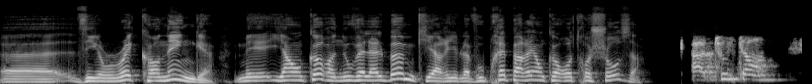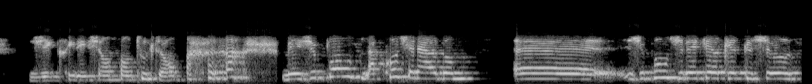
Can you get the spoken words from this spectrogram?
euh, The Reckoning. Mais il y a encore un nouvel album qui arrive. Là, vous préparez encore autre chose? Ah, tout le temps. J'écris des chansons tout le temps. Mais je pense, la prochaine album, je pense que je vais faire quelque chose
